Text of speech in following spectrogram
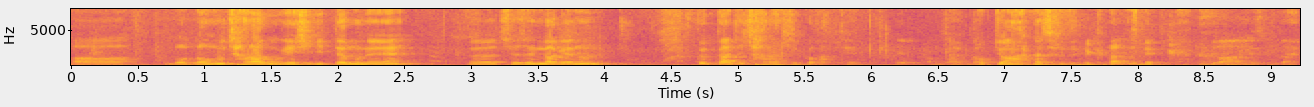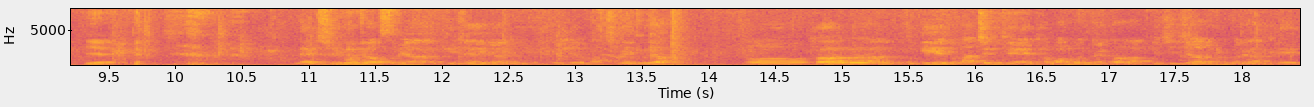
어, 뭐 너무 잘하고 계시기 때문에 어, 제 생각에는 끝까지 잘하실 것 같아요. 네, 아, 감사합니다. 걱정 안 하셔도 될 것 같아요. 수고하겠습니다. 예. 네, 질문이 없으면 기자회견 이제 마치겠고요. 어, 다음은 거기에서 마친 뒤에 당원분들과 함께 지지하는 분들과 함께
